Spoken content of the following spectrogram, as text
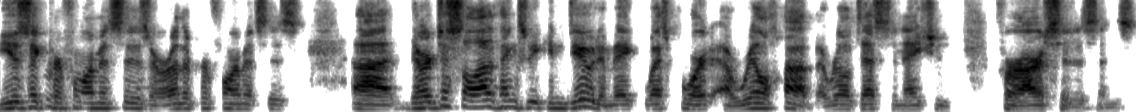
music hmm. performances or other performances. Uh, there are just a lot of things we can do to make Westport a real hub, a real destination for our citizens.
